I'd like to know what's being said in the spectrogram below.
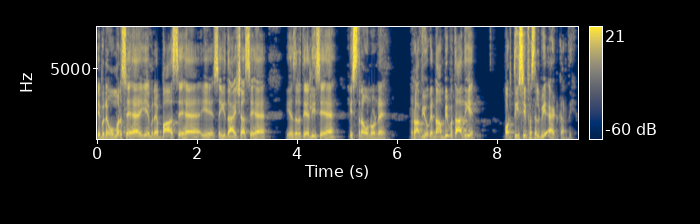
ابن عمر سے ہے، یہ ابن عباس سے ہے، یہ سید عائشہ سے ہے، یہ حضرت علی سے ہے۔ اس طرح انہوں نے راویوں کے نام بھی بتا دیے اور تیسری فصل بھی ایڈ کر دی۔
